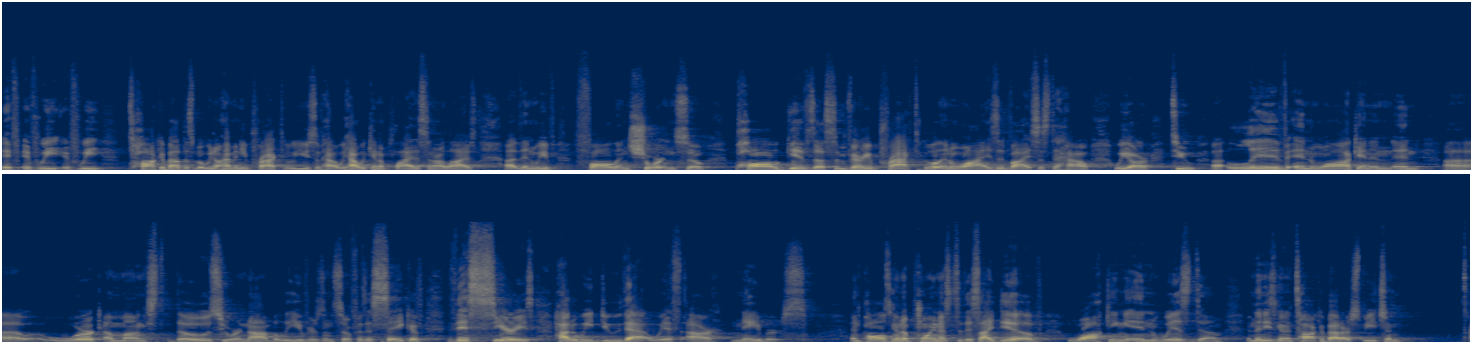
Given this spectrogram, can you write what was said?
if, if, we, if we talk about this, but we don't have any practical use of how we, how we can apply this in our lives, uh, then we've fallen short. And so, Paul gives us some very practical and wise advice as to how we are to uh, live and walk and, and, and uh, work amongst those who are not believers. And so, for the sake of this series, how do we do that with our neighbors? And Paul's going to point us to this idea of walking in wisdom, and then he's going to talk about our speech. And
